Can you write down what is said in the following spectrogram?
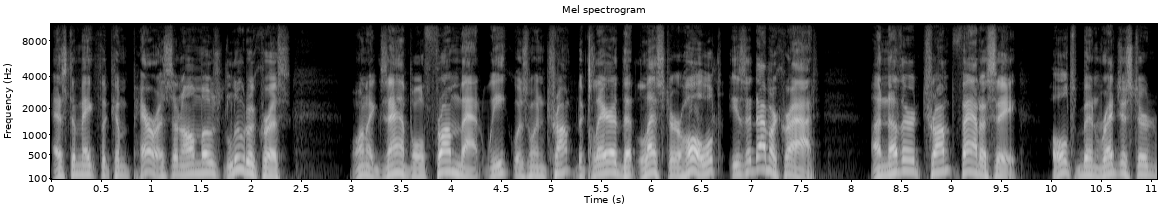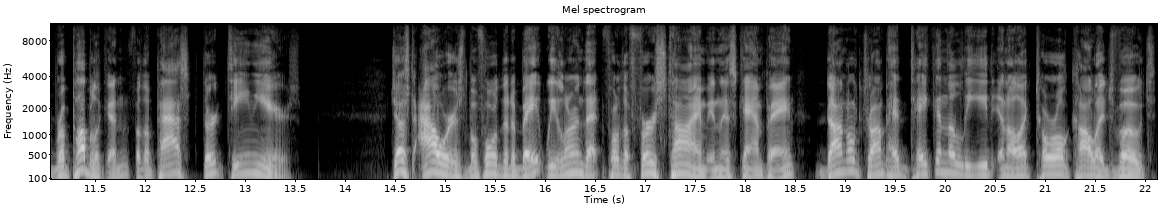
as to make the comparison almost ludicrous. One example from that week was when Trump declared that Lester Holt is a Democrat. Another Trump fantasy. Holt's been registered Republican for the past 13 years. Just hours before the debate, we learned that for the first time in this campaign, Donald Trump had taken the lead in electoral college votes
